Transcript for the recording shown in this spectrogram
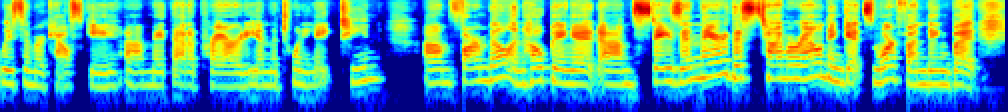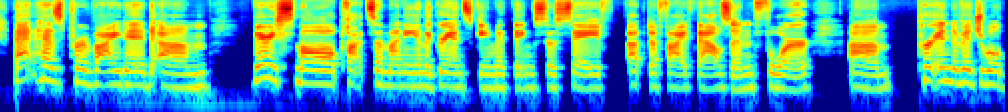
Lisa Murkowski um, made that a priority in the 2018 um, Farm Bill, and hoping it um, stays in there this time around and gets more funding. But that has provided um, very small pots of money in the grand scheme of things. So say up to five thousand for per individual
